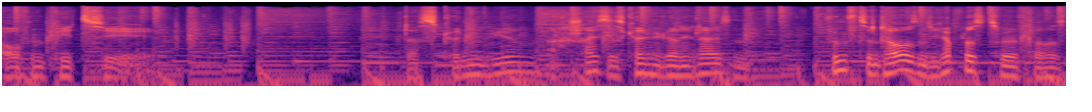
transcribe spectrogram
auf dem PC. Das können wir... Ach scheiße, das kann ich mir gar nicht leisten. 15.000, ich habe plus 12.000.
